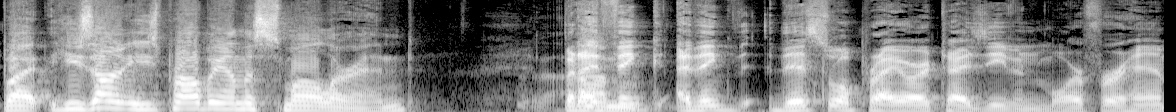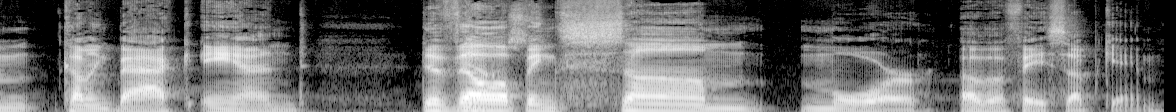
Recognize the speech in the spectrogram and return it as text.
But he's on. He's probably on the smaller end. But Um, I think I think this will prioritize even more for him coming back and developing some more of a face-up game,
